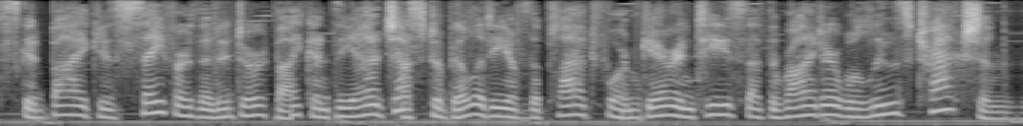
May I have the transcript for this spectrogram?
Skid bike is safer than a dirt bike and the adjustability of the platform guarantees that the rider will lose traction.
